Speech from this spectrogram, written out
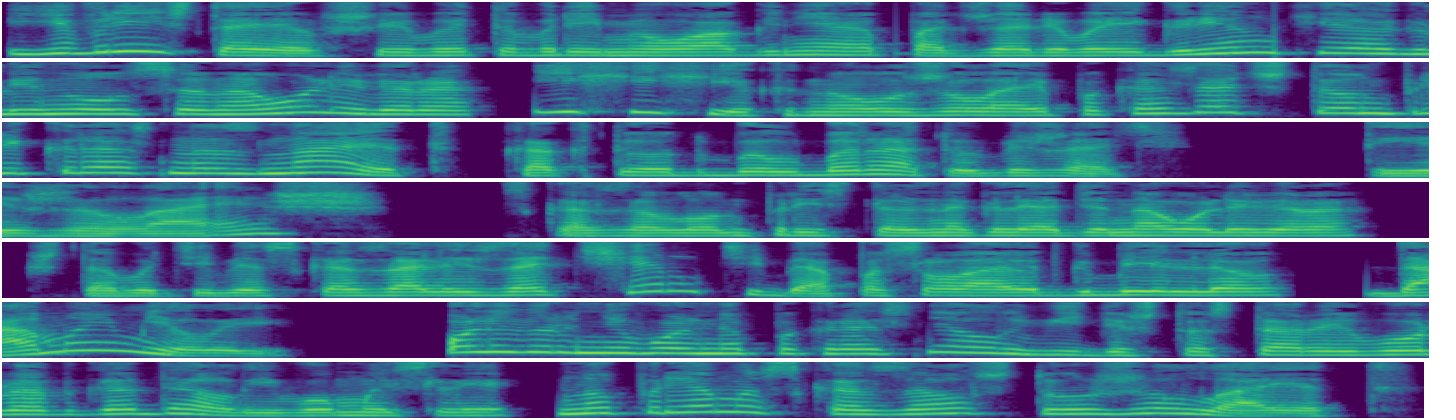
Еврей, стоявший в это время у огня, поджаривая гренки, оглянулся на Оливера и хихикнул, желая показать, что он прекрасно знает, как тот был бы рад убежать. «Ты желаешь?» — сказал он, пристально глядя на Оливера. «Чтобы тебе сказали, зачем тебя посылают к Биллю? Да, мой милый?» Оливер невольно покраснел, видя, что старый вор отгадал его мысли, но прямо сказал, что желает.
